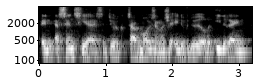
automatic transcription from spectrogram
in essentie is natuurlijk, het zou mooi zijn als je individueel met iedereen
